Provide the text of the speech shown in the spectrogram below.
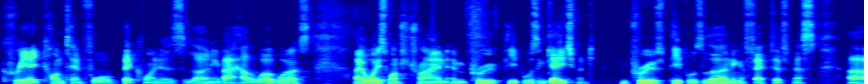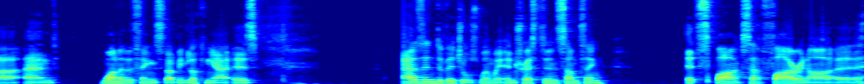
create content for Bitcoiners learning about how the world works, I always want to try and improve people's engagement, improve people's learning effectiveness, uh, and one of the things that I've been looking at is as individuals, when we're interested in something, it sparks that fire in our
